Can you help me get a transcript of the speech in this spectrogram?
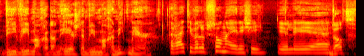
Wie, wie mag er dan eerst en wie mag er niet meer? Draait hij wel op zonne-energie? Jullie. eh, Dat,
